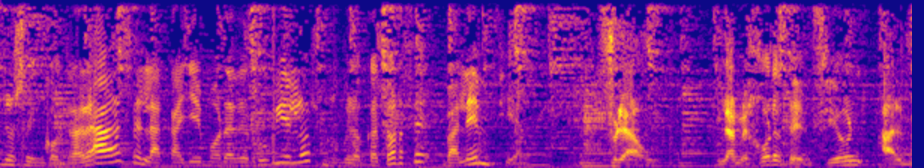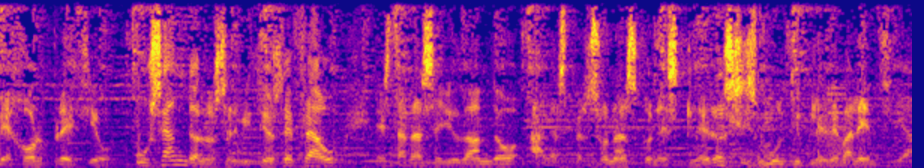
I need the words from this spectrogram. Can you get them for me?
Nos encontrarás en la calle Mora de Rubielos, número 14, Valencia. FRAU, la mejor atención al mejor precio. Usando los servicios de FRAU estarás ayudando a las personas con esclerosis múltiple de Valencia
